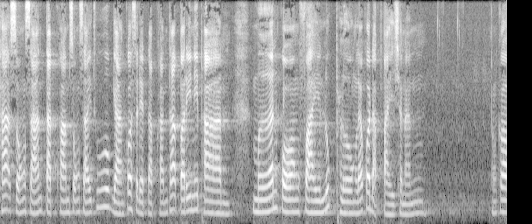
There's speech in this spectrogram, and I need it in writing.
คะสงสารตัดความสงสัยทุกอย่างก็เสด็จดับขันธปรินิพาน เหมือนกองไฟลุกโผลงแล้วก็ดับไปฉะนั้น ก็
